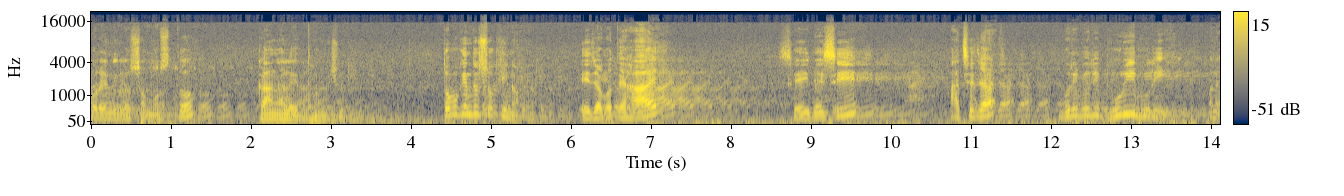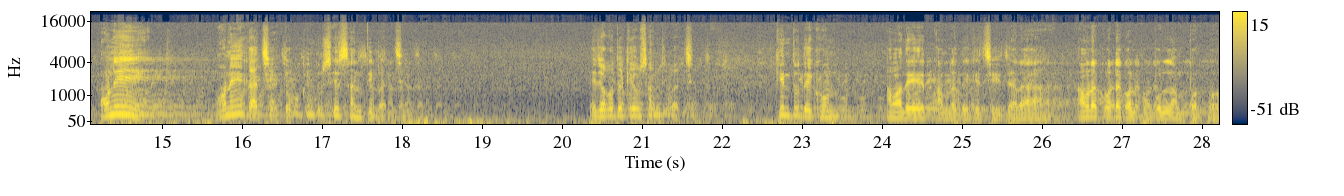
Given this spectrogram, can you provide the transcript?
করে নিল সমস্ত কাঙালের ধন চুরি। তবু কিন্তু সুখী নয়। এই জগতে হায়, সেই বেশি আছে যা বুড়ি বুড়ি বুড়ি বুড়ি মানে অনেক অনেক আছে, তবু কিন্তু সে শান্তি পাচ্ছে না এই জগতে কেউ শান্তি পাচ্ছে। কিন্তু দেখুন, আমাদের, আমরা দেখেছি যারা, আমরা কটা গল্প বললাম পরপর,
